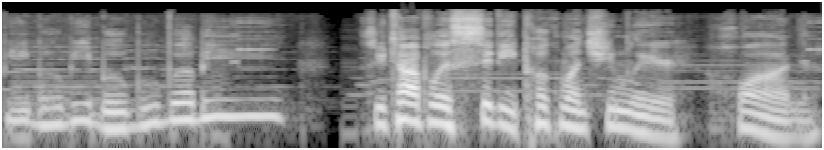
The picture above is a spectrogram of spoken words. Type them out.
Bee boo bee boo boo boo bee. Sootopolis City Pokemon Gym Leader, Juan.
